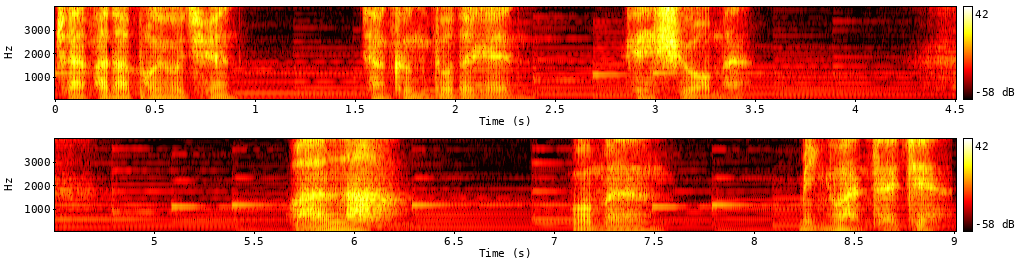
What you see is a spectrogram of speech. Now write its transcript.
转发到朋友圈，让更多的人认识我们。晚安了，我们明晚再见。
